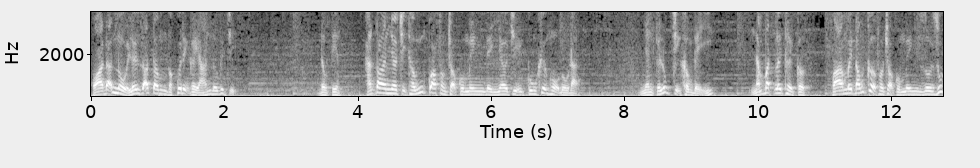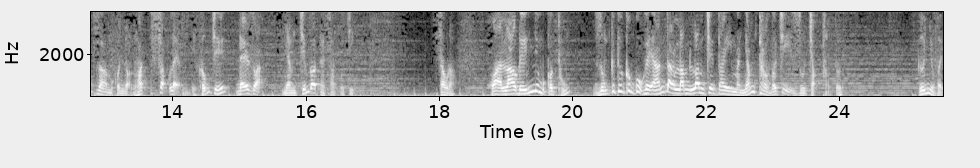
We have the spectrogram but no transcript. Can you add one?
Khoa đã nổi lên dã tâm và quyết định gây án đối với chị. Đầu tiên, hắn ta nhờ chị Thống qua phòng trọ của mình để nhờ chị cùng khiêng hộ đồ đạc. Nhân cái lúc chị không để ý, nắm bắt lấy thời cơ, Khoa mới đóng cửa phòng trọ của mình rồi rút ra một con nhọn hoắt sắc lẹm để khống chế, đe dọa nhằm chiếm đoạt tài sản của chị. Sau đó, Khoa lao đến như một con thú, dùng cái thứ công cụ gây án đang lăm lăm trên tay mà nhắm thẳng vào chị rồi chọc thẳng tới. Cứ như vậy,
